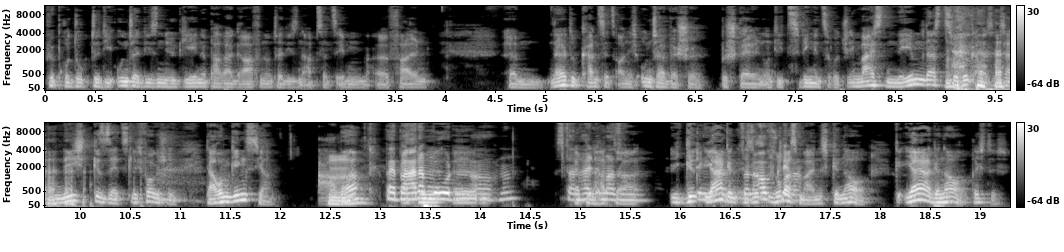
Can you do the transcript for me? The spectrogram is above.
für Produkte, die unter diesen Hygieneparagraphen, unter diesen Absatz eben äh, fallen. Ähm, ne, du kannst jetzt auch nicht Unterwäsche bestellen und die zwingen zurück. Die meisten nehmen das zurück, aber es ist halt nicht gesetzlich vorgeschrieben. Darum ging's ja. Aber Mhm. Bei Bademoden Apple, ähm, auch, ne? Ist dann Apple halt immer da- so ein. Ge- Ding, ja, so so, sowas meine ich, genau. Ge- Ja, ja, genau, richtig.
